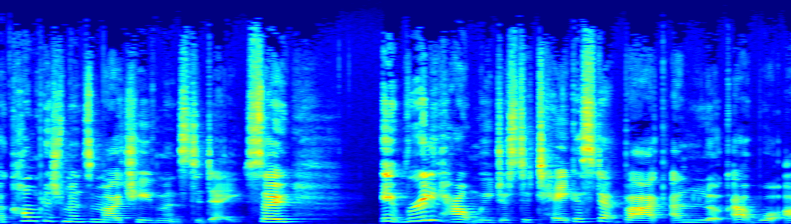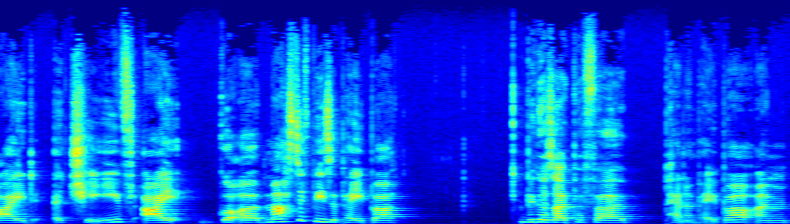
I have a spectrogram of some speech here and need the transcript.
accomplishments and my achievements to date. So, it really helped me just to take a step back and look at what I'd achieved. I got a massive piece of paper because I prefer pen and paper. I'm,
